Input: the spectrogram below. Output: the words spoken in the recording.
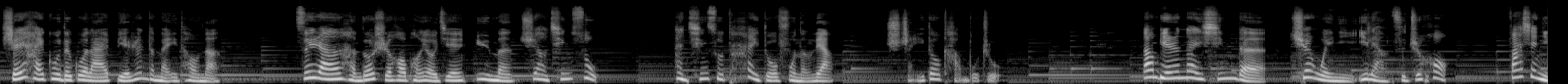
谁还顾得过来别人的眉头呢？虽然很多时候朋友间郁闷需要倾诉，但倾诉太多负能量，谁都扛不住。当别人耐心的劝慰你一两次之后，发现你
